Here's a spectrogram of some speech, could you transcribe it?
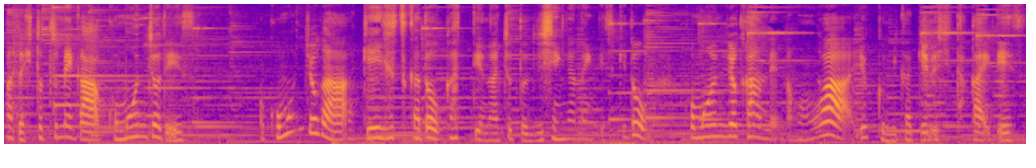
まず1つ目が古文書です。古文書が芸術かどうかっていうのはちょっと自信がないんですけど古文書関連の本はよく見かけるし高いです。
